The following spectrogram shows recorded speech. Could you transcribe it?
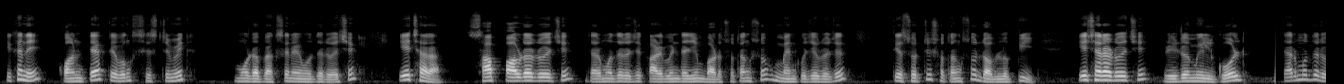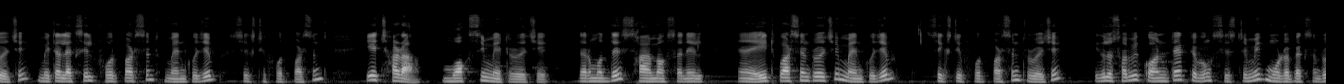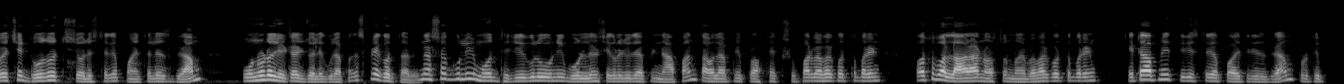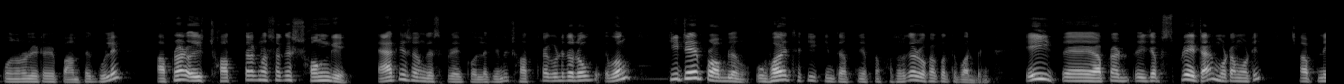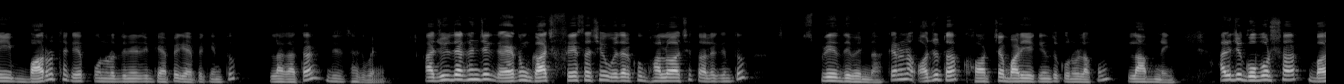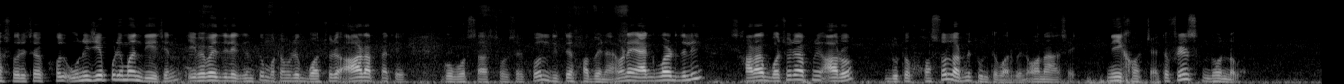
এখানে কন্ট্যাক্ট এবং সিস্টেমিক মোড অফ অ্যাকশনের মধ্যে রয়েছে। এছাড়া সাব পাউডার রয়েছে, যার মধ্যে রয়েছে কার্বেন্ডাজিম বারো শতাংশ, ম্যানকোজেব রয়েছে তেষট্টি শতাংশ ডব্লিউপি এছাড়া রয়েছে রিডোমিল গোল্ড, যার মধ্যে রয়েছে metalaxyl four percent mancozeb sixty four percent এছাড়া মক্সিমেট রয়েছে, যার মধ্যে সায়ামক্সানিল এইট পার্সেন্ট রয়েছে, ম্যানকোজেব সিক্সটি ফোর পার্সেন্ট রয়েছে। এগুলো সবই কন্ট্যাক্ট এবং সিস্টেমিক মোড অফ অ্যাকশন রয়েছে। ডোজ হচ্ছে চল্লিশ থেকে পঁয়তাল্লিশ গ্রাম। পনেরো লিটার জলেগুলো আপনাকে স্প্রে করতে হবে। কীটনাশকগুলির মধ্যে যেগুলো উনি বললেন, সেগুলো যদি আপনি না পান, তাহলে আপনি প্রফেক্ট সুপার ব্যবহার করতে পারেন অথবা লারা নশো নয় ব্যবহার করতে পারেন। এটা আপনি তিরিশ থেকে পঁয়ত্রিশ গ্রাম প্রতি পনেরো লিটারের পাম্পে গুলে আপনার ওই ছত্রাকনাশকের সঙ্গে, একই সঙ্গে স্প্রে করলে কিন্তু ছত্রাকঘটিত রোগ এবং কীটের প্রবলেম উভয় থেকেই কিন্তু আপনি আপনার ফসলকে রক্ষা করতে পারবেন। এই আপনার এই যে স্প্রেটা মোটামুটি আপনি বারো থেকে পনেরো দিনের গ্যাপে গ্যাপে কিন্তু লাগাতার দিতে থাকবেন। আর যদি দেখেন যে একদম গাছ ফ্রেশ আছে ওয়েদার খুব ভালো আছে, তাহলে কিন্তু স্প্রে দেবেন না। কেননা অযথা খরচা বাড়িয়ে কিন্তু কোনো রকম লাভ নেই। আর এই যে গোবর সার বা সরিষার খোল, উনি যে পরিমাণ দিয়েছেন এইভাবে দিলে কিন্তু মোটামুটি বছরে আর আপনাকে গোবর সার, সরিষার খোল দিতে হবে না। মানে একবার দিলেই সারা বছরে আপনি আরও দুটো ফসল আপনি তুলতে পারবেন অনায়াসে নিয়ে খরচায় তো ফ্রেন্ডস ধন্যবাদ।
